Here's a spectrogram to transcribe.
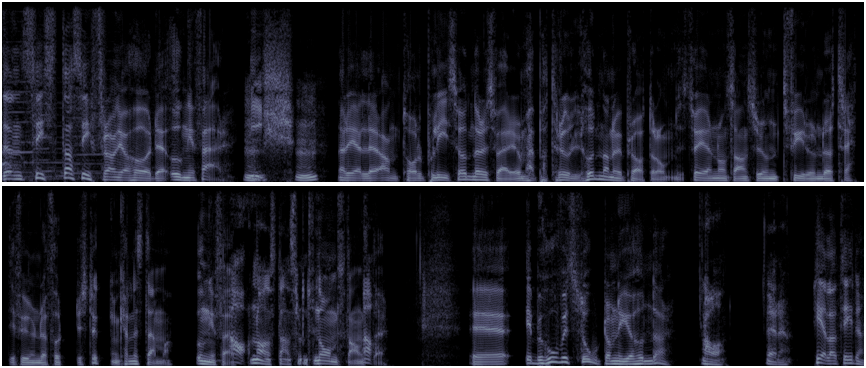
Den sista siffran jag hörde, ungefär, ish, när det gäller antal polishundar i Sverige, de här patrullhundarna vi pratar om, så är det någonstans runt 430-440 stycken, kan det stämma? Ungefär. ja någonstans runt Någonstans Ja. där. Eh, är behovet stort av nya hundar? Ja, det är det. Hela tiden?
